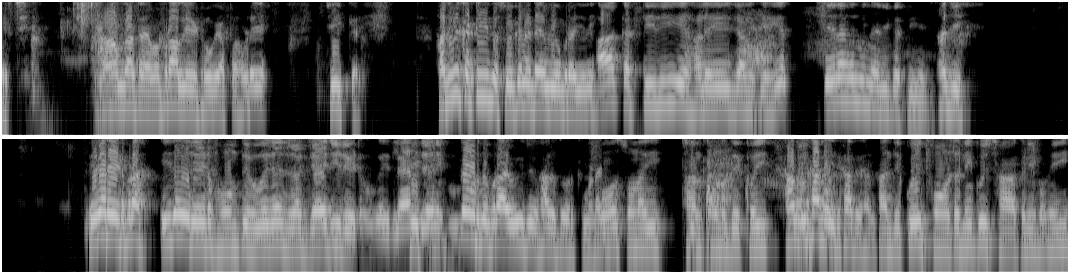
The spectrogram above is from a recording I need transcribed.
ਜੀ। ਸ਼ਾਮ ਦਾ ਟਾਈਮ ਆ ਭਰਾ ਲੇਟ ਹੋ ਗਿਆ ਆਪਾਂ ਥੋੜੇ ਠੀਕ ਹੈ ਜੀ। ਹਾਂਜੀ ਵੀ ਕੱਟੀ ਦੀ ਦੱਸੋ ਕਿੰਨੇ ਟਾਈਮ ਦੀ ਉਮਰ ਹੈ ਜੀ ਇਹਦੀ? ਆਹ ਕੱਟੀ ਦੀ ਹਲੇ ਜਾਣ ਕੇ ਹੈਗੀ 13 ਮਹੀਨੇ ਦੀ ਕੱਟੀ ਹੈ ਜੀ। ਹਾਂਜੀ। ਇਹਦਾ ਰੇਟ ਭਰਾ ਇਹਦਾ ਵੀ ਰੇਟ ਫੋਨ ਤੇ ਹੋਊਗਾ ਜਾਂ ਜਾਇਜ਼ ਹੀ ਰੇਟ ਹੋਊਗਾ ਜੀ ਲੈਣ ਠੀਕ ਦੇਣ ਹੈ। ਹੀ ਹੋਊਗਾ। ਤੋੜ ਦੋ ਭਰਾ ਵੀ ਦਿਖਾ ਦੇ ਤੋੜ ਕੇ ਮੜਾ ਬਹੁਤ ਸੋਹਣਾ ਜੀ ਥਣ ਤੁਹਾਨੂੰ ਦੇਖੋ ਜੀ। ਸਾਨੂੰ ਦਿਖਾ ਦੇ ਦਿਖਾ ਦੇ ਸਾਨੂੰ। ਹਾਂਜੀ ਕੋਈ ਫੌਂਟ ਨਹੀਂ ਕੋਈ ਸਾਖ ਨਹੀਂ ਹੋਣੀ ਜੀ।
